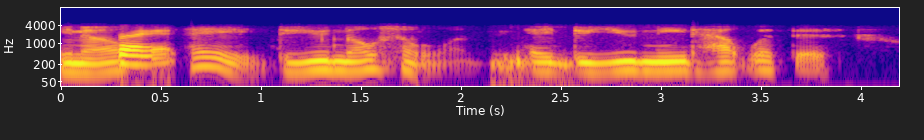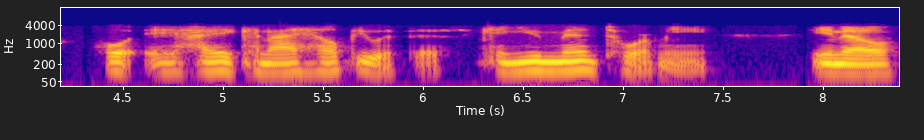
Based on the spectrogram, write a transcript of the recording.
You know, right. hey, do you know someone? Hey, do you need help with this? Or, hey, can I help you with this? Can you mentor me? You know,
